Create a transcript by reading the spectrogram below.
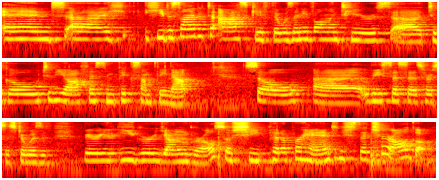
And uh, he- decided to ask if there was any volunteers uh, to go to the office and pick something up. So uh, Lisa says her sister was a very eager young girl, so she put up her hand and she said, "Sure, I'll go."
